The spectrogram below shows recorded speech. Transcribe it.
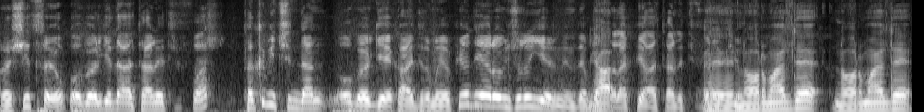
Raşitsa yok. O bölgede alternatif var. Takım içinden o bölgeye kaydırma yapıyor. Diğer oyuncunun yerini de Ya, basarak bir alternatif Ee, yaratıyor. normalde normalde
